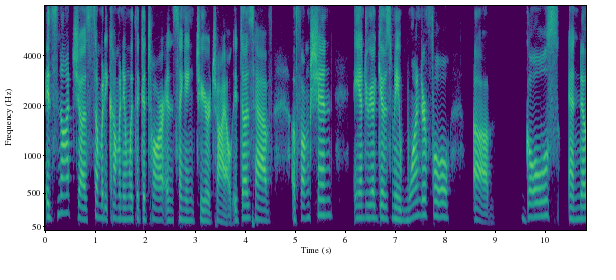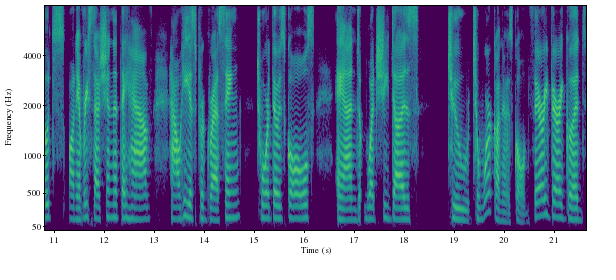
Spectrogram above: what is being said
it's not just somebody coming in with a guitar and singing to your child. It does have a function. Andrea gives me wonderful um, goals and notes on every session that they have, how he is progressing toward those goals, and what she does to to work on those goals. Very very good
